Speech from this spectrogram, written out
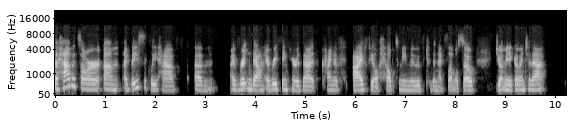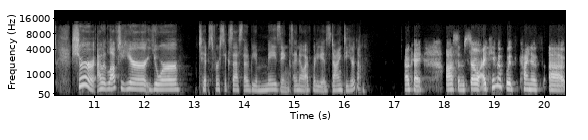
the habits are um, i basically have um, I've written down everything here that kind of I feel helped me move to the next level. So, do you want me to go into that? Sure. I would love to hear your tips for success. That would be amazing because I know everybody is dying to hear them. Okay, awesome. So I came up with kind of uh,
